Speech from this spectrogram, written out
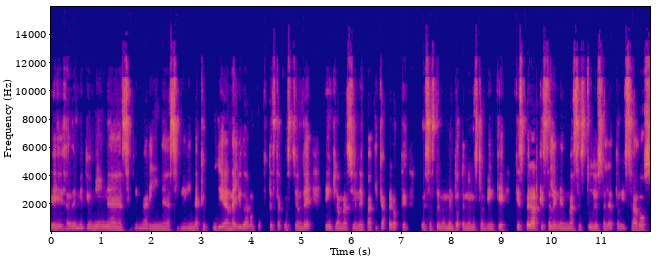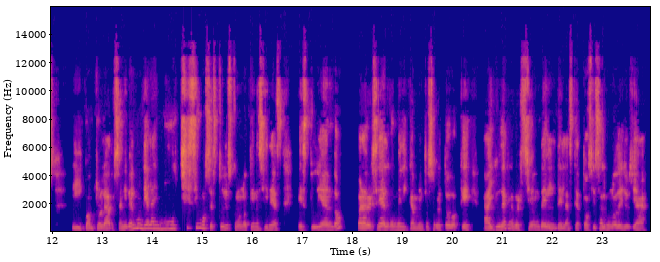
eh, de metionina, silimarina, sibilina, que pudieran ayudar un poquito a esta cuestión de, inflamación hepática, pero que pues hasta el momento tenemos también que, que esperar que salen en más estudios aleatorizados y controlados. A nivel mundial hay muchísimos estudios, como no tienes ideas, estudiando para ver si hay algún medicamento, sobre todo que ayude a reversión del, de la esteatosis. Algunos de ellos ya,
